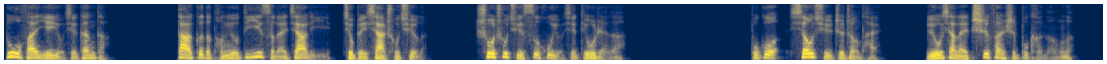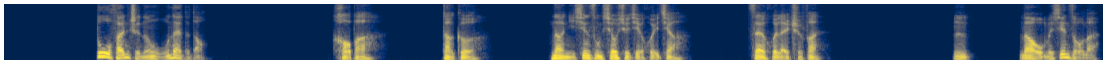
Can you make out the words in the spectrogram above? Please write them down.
陆凡也有些尴尬，大哥的朋友第一次来家里就被吓出去了，说出去似乎有些丢人啊。不过萧雪这状态。留下来吃饭是不可能了，陆凡只能无奈的道：“好吧，大哥，那你先送萧雪姐回家，再回来吃饭。”“嗯，那我们先走了。”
